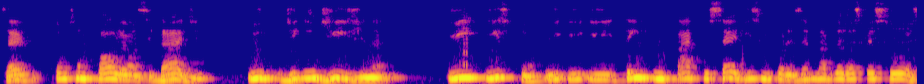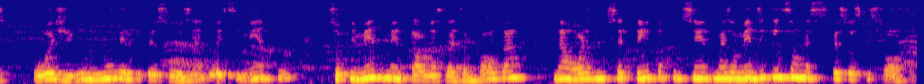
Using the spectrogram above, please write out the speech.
Certo? Então, São Paulo é uma cidade de indígena. E isto e, e, e tem impacto seríssimo, por exemplo, na vida das pessoas. Hoje, o número de pessoas em adoecimento, sofrimento mental na cidade de São Paulo está na ordem de 70%, mais ou menos. E quem são essas pessoas que sofrem?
